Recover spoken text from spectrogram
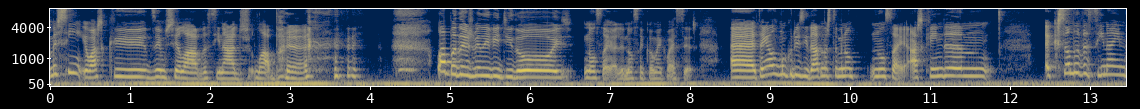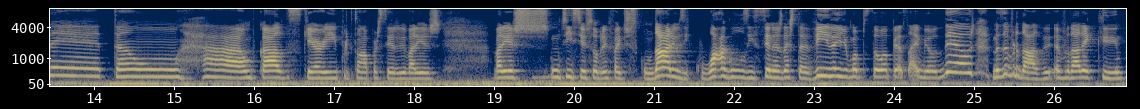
Mas sim, eu acho que devemos ser lá vacinados lá para. lá para 2022. Não sei, olha, não sei como é que vai ser. Uh, tenho alguma curiosidade, mas também não, não sei. Acho que ainda. Hum, a questão da vacina ainda é tão. Ah, um bocado scary, porque estão a aparecer várias, várias notícias sobre efeitos secundários e coágulos e cenas desta vida, e uma pessoa pensa, ai meu Deus! Mas a verdade, a verdade é que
